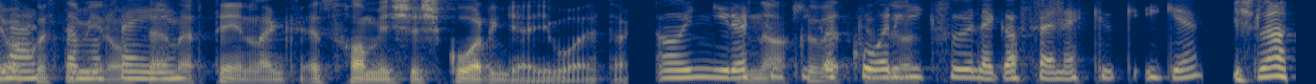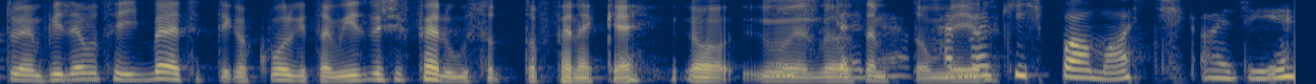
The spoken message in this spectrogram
Jó, akkor ezt nem Láttam a írom fel, mert tényleg ez hamis és korgiai voltak. Annyira Na, cukik a következő. korgik, főleg a fenekük, igen. És láttam olyan videót, hogy így beletették a korgit a vízbe, és így felúszott a feneke. A, azt nem Istenem, tudom hát miért. már kis pamacs azért.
